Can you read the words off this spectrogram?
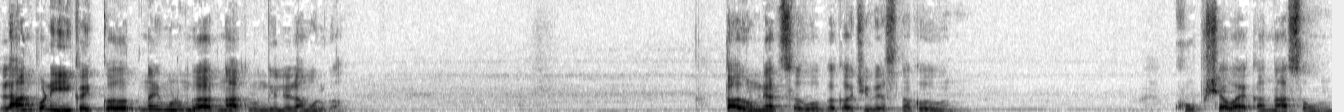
लहानपणी काही करत नाही म्हणून घरातनं आकलून दिलेला मुलगा. तारुण्यात सर्व प्रकारची व्यसनं करून खूपशा बायका नासवून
